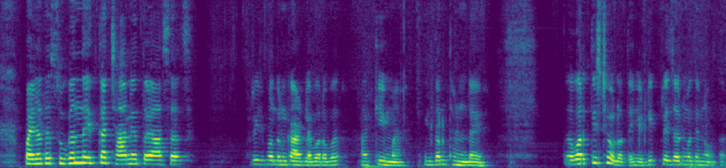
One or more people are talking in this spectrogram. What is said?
पहिला तर सुगंध इतका छान येतो आहे असंच फ्रीजमधून काढल्याबरोबर हा किमा एकदम थंड आहे. तर वरतीच ठेवलं होतं हे. डीप फ्रीजरमध्ये नव्हतं.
